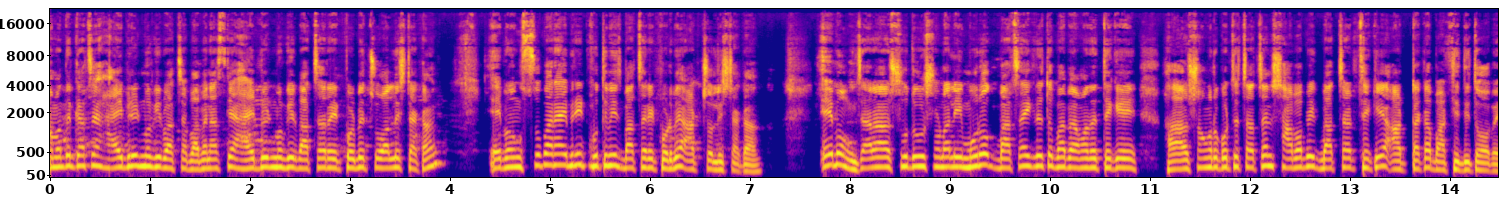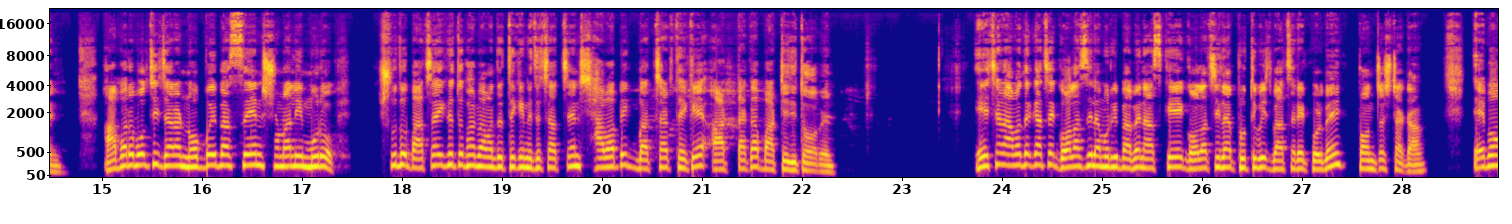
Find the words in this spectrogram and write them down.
আমাদের কাছে হাইব্রিড মুরগির বাচ্চা পাবেন। আজকে হাইব্রিড মুরগির বাচ্চা রেট পড়বে চুয়াল্লিশ টাকা এবং সুপার হাইব্রিড প্রতি পিস বাচ্চা রেট পড়বে আটচল্লিশ টাকা। এবং যারা শুধু সোনালী মোরগ বাছাইকৃত ভাবে আমাদের থেকে সংগ্রহ করতে চাচ্ছেন, স্বাভাবিক বাচ্চার থেকে আট টাকা বাড়তি দিতে হবে। আবারও বলছি, যারা নব্বই পার্সেন্ট সোনালী মুরগ শুধু বাছাইকৃত ভাবে আমাদের থেকে নিতে চাচ্ছেন স্বাভাবিক বাচ্চার থেকে আট টাকা বাড়তি দিতে হবে। এছাড়া আমাদের কাছে গলাচিলা মুরগি পাবেন, আজকে গলাচিলা প্রতি পিস বাচ্চা রেট পড়বে পঞ্চাশ টাকা। এবং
